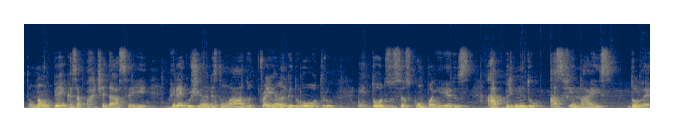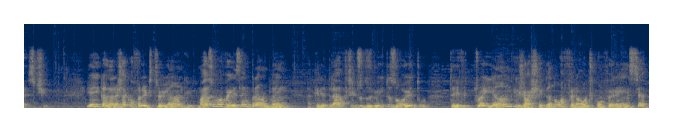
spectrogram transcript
Então não perca essa partidaça aí, Grego Giannis de um lado, Trae Young do outro e todos os seus companheiros abrindo as finais do leste. E aí, galera, já que eu falei de Trae Young, mais uma vez lembrando, hein? Aquele draft de 2018 teve Trae Young já chegando a uma final de conferência,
